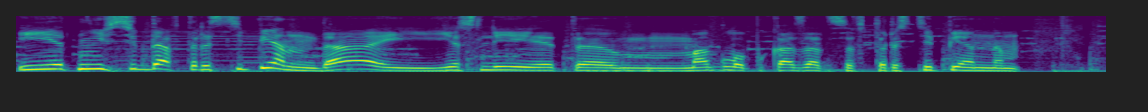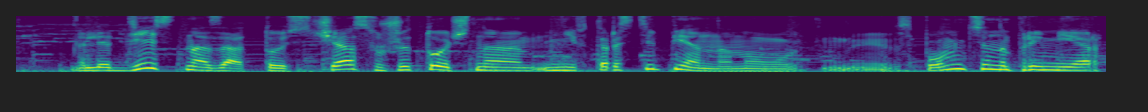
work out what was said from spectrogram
И это не всегда второстепенно, да, и если это могло показаться второстепенным лет 10 назад, то сейчас уже точно не второстепенно. Ну, э, вспомните, например,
